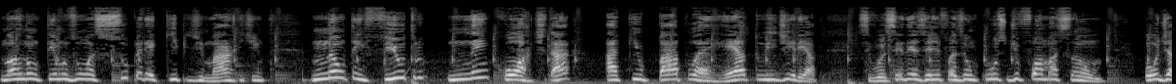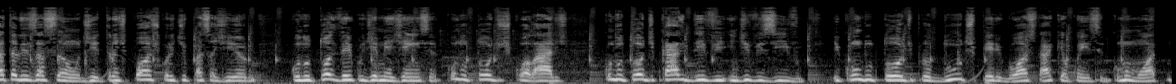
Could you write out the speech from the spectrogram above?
nós não temos uma super equipe de marketing, não tem filtro nem corte, tá? Aqui o papo é reto e direto. Se você deseja fazer um curso de formação ou de atualização de transporte coletivo passageiro, condutor de veículo de emergência, condutor de escolares, condutor de carga indivisível e condutor de produtos perigosos, tá? que é o conhecido como moto,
